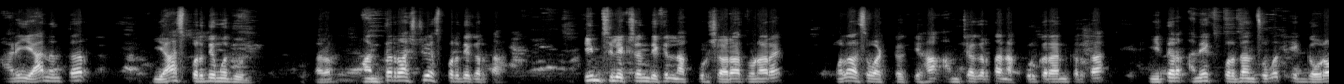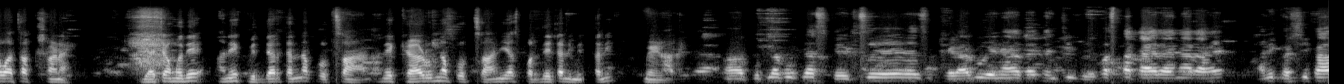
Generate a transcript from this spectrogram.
आणि यानंतर या स्पर्धेमधून आंतरराष्ट्रीय स्पर्धेकरता टीम सिलेक्शन देखील नागपूर शहरात होणार आहे. मला असं वाटतं की हा आमच्याकरता नागपूरकरांकरता इतर अनेक स्पर्धांसोबत एक गौरवाचा क्षण आहे. ज्याच्यामध्ये अनेक विद्यार्थ्यांना प्रोत्साहन अनेक खेळाडूंना प्रोत्साहन या स्पर्धेच्या निमित्ताने मिळणार आहे. कुठल्या कुठल्या स्टेटचे खेळाडू येणार आहे त्यांची व्यवस्था काय राहणार आहे आणि कशी का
